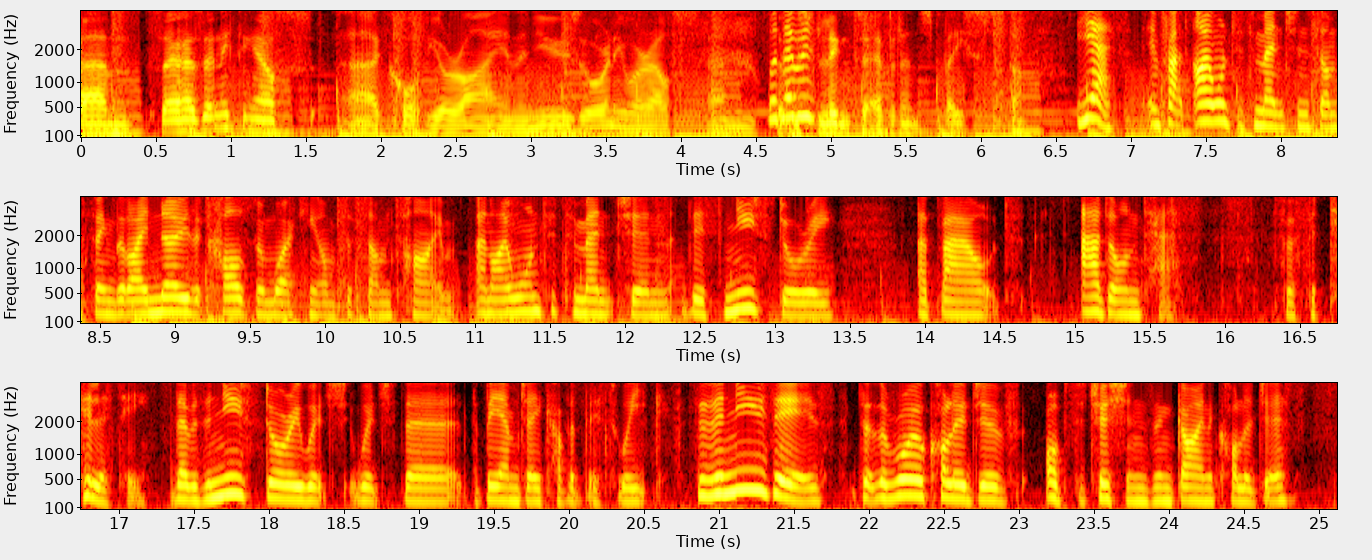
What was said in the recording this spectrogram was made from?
Um, so, has anything else uh, caught your eye in the news or anywhere else um, well, that was, was linked to evidence-based stuff? Yes, in fact, I wanted to mention something that I know that Carl's been working on for some time, and I wanted to mention this news story about add-on tests for fertility. There was a news story which which the, the BMJ covered this week. So the news is that the Royal College of Obstetricians and Gynecologists,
